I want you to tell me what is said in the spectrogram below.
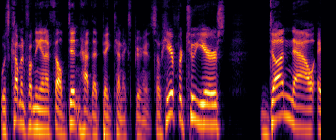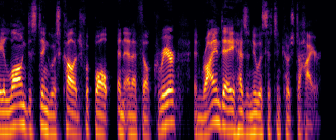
was coming from the NFL, didn't have that Big Ten experience. So here for two years, done now a long distinguished college football and NFL career. And Ryan Day has a new assistant coach to hire.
